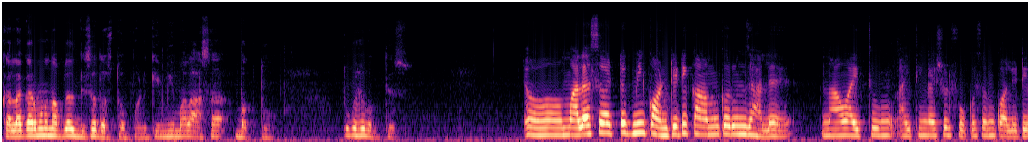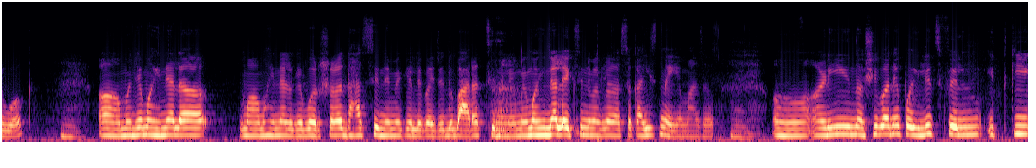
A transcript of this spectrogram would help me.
कलाकार म्हणून आपल्याला दिसत असतो पण की मी मला असा बघतो. तू कसं बघतेस? मला असं वाटतं मी क्वांटिटी काम करून झालं आहे now I think I think I should focus on quality work म्हणजे महिन्याला म- महिन्याला काय वर्षाला दहाच सिनेमे केले पाहिजे बाराच सिनेमे म्हणजे महिन्याला एक सिनेमा केला असं काहीच नाही आहे माझं आणि नशिबाने पहिलीच फिल्म इतकी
